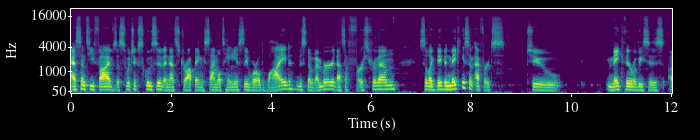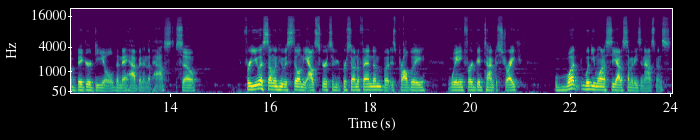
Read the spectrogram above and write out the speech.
SMT5 is a Switch exclusive, and that's dropping simultaneously worldwide this November. That's a first for them. So like they've been making some efforts to make their releases a bigger deal than they have been in the past. So for you as someone who is still on the outskirts of your Persona fandom but is probably waiting for a good time to strike, what would you want to see out of some of these announcements?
